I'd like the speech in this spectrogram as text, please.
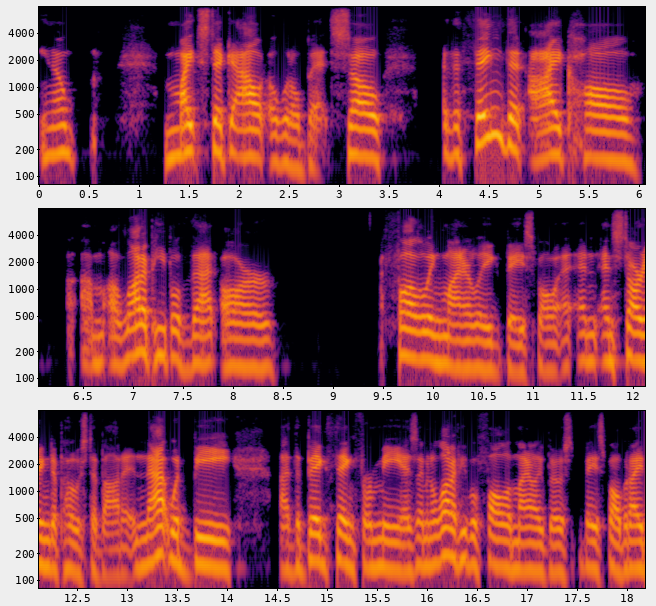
you know might stick out a little bit. So the thing that I call um, a lot of people that are following minor league baseball and and starting to post about it, and that would be uh, the big thing for me. Is I mean, a lot of people follow minor league baseball, but I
